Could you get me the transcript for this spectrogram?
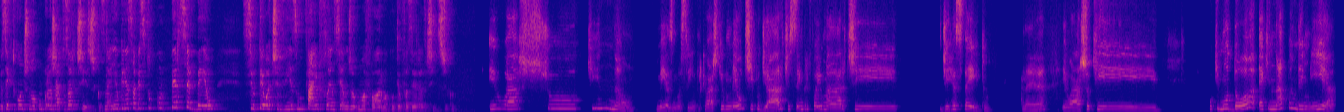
Eu sei que tu continuou com projetos artísticos, né? E eu queria saber se tu percebeu se o teu ativismo está influenciando de alguma forma com o teu fazer artístico. Eu acho que não, mesmo assim, porque eu acho que o meu tipo de arte sempre foi uma arte de respeito, né? Eu acho que o que mudou é que na pandemia,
